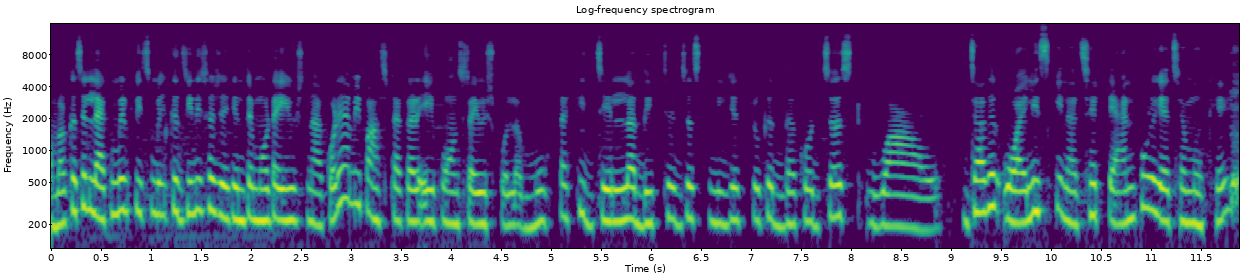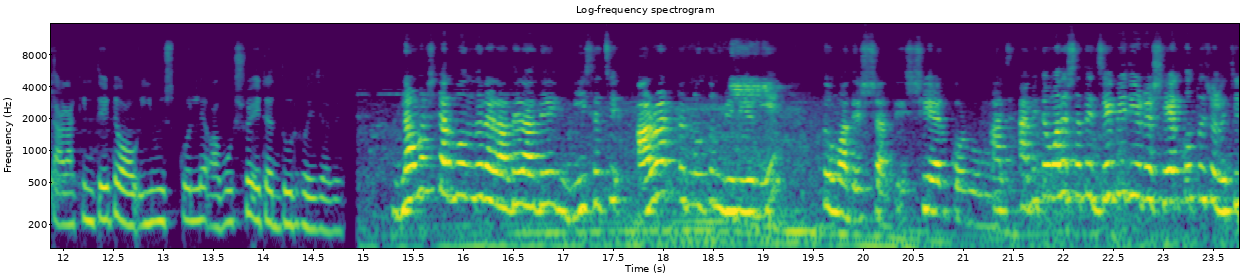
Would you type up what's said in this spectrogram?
আমার কাছে ল্যাকমির পিস মিল্কের জিনিস আছে কিন্তু আমি ওটা ইউজ না করে আমি পাঁচ টাকার এই পঞ্চটা ইউজ করলাম। মুখটা কি জেল্লা দিচ্ছে? জাস্ট নিজের চোখে দেখো জাস্ট ওয়াও যাদের অয়েলি স্কিন আছে ট্যান পড়ে গেছে মুখে, তারা কিন্তু এটা ইউজ করলে অবশ্যই এটা দূর হয়ে যাবে। নমস্কার বন্ধুরা, রাধে রাধে। নিয়ে এসেছি আরও একটা নতুন ভিডিও নিয়ে তোমাদের সাথে শেয়ার করব। আজ আমি তোমাদের সাথে যে ভিডিওটা শেয়ার করতে চলেছি,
